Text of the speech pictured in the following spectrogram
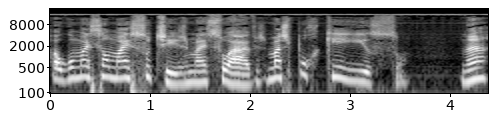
Algumas são mais sutis, mais suaves. Mas por que isso? Né?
